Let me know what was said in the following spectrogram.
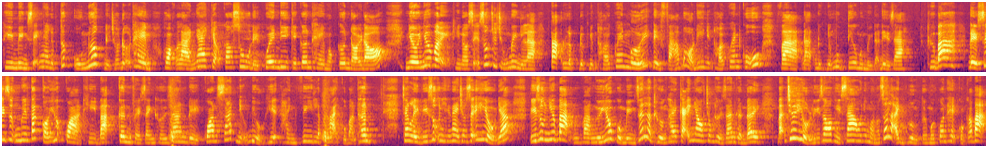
thì mình sẽ ngay lập tức uống nước để cho đỡ thèm hoặc là nhai kẹo cao su để quên đi cái cơn thèm hoặc cơn đói đó. Nhờ như vậy thì nó sẽ giúp cho chúng mình là tạo lập được những thói quen mới để phá bỏ đi những thói quen cũ và đạt được những mục tiêu mà mình đã đề ra. Thứ ba, để xây dựng nguyên tắc có hiệu quả thì bạn cần phải dành thời gian để quan sát những biểu hiện hành vi lặp lại của bản thân. Trang lấy ví dụ như thế này cho dễ hiểu nhé. Ví dụ như bạn và người yêu của mình rất là thường hay cãi nhau trong thời gian gần đây. Bạn chưa hiểu lý do vì sao nhưng mà nó rất là ảnh hưởng tới mối quan hệ của các bạn.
